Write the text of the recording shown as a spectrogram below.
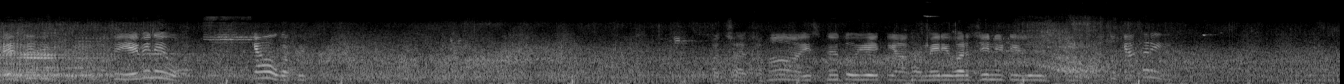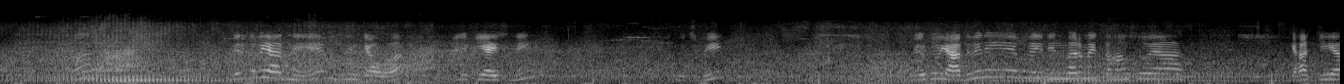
भी अच्छा ये भी नहीं होगा। क्या होगा फिर? अच्छा अच्छा। हाँ इसने तो ये किया था। मेरी वर्जिनिटी लूज की। तो क्या करेगी हाँ मेरे को भी याद नहीं है, उस दिन क्या हुआ? मैंने किया इसने। कुछ भी। मेरे को याद भी नहीं है भाई, दिन भर में कहाँ सोया, क्या किया।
